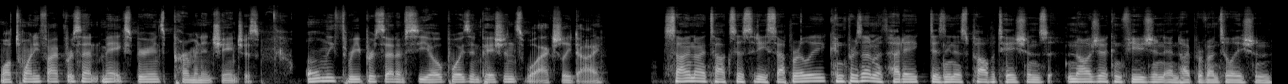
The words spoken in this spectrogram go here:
while 25% may experience permanent changes. Only 3% of CO poison patients will actually die. Cyanide toxicity separately can present with headache, dizziness, palpitations, nausea, confusion, and hyperventilation.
